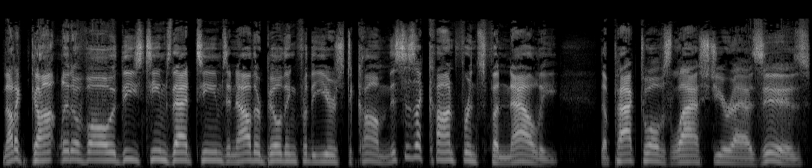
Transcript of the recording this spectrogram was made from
Not a gauntlet of oh these teams, that teams, and now they're building for the years to come. This is a conference finale. The Pac-12's last year as is,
